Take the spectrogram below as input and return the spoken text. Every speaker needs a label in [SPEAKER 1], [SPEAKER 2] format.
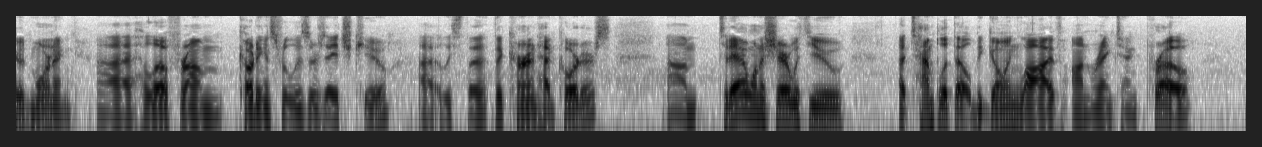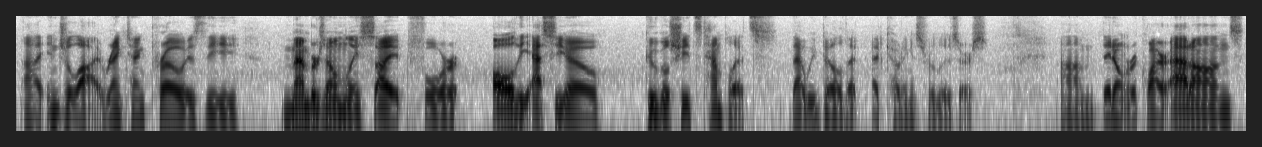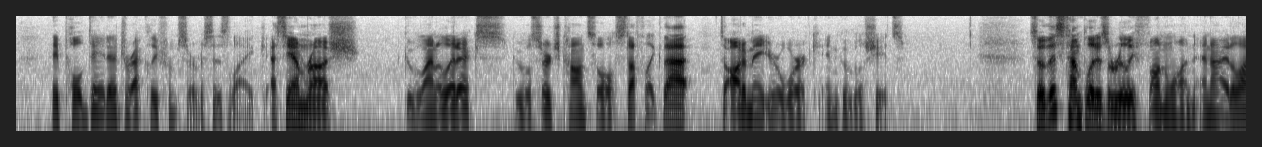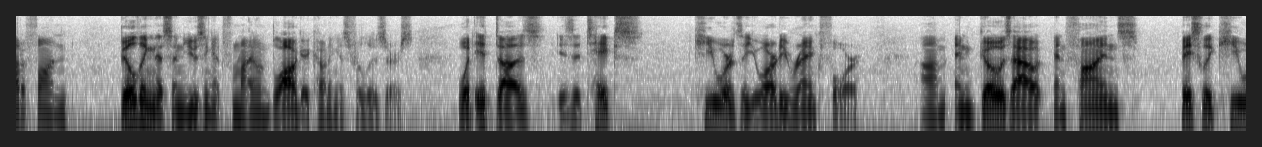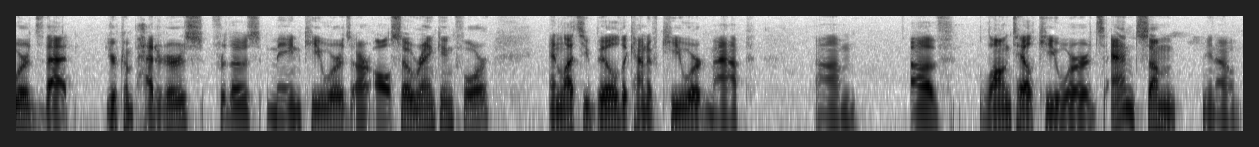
[SPEAKER 1] Good morning. Uh, hello from Coding is for Losers HQ, uh, at least the, the current headquarters. Um, today I want to share with you a template that will be going live on RankTank Pro uh, in July. RankTank Pro is the members only site for all the SEO Google Sheets templates that we build at, at Coding is for Losers. Um, they don't require add ons, they pull data directly from services like SEMrush, Google Analytics, Google Search Console, stuff like that to automate your work in Google Sheets. So this template is a really fun one, and I had a lot of fun building this and using it for my own blog at Coding is for Losers. What it does is it takes keywords that you already rank for um, and goes out and finds basically keywords that your competitors for those main keywords are also ranking for and lets you build a kind of keyword map um, of long tail keywords and some, you know,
